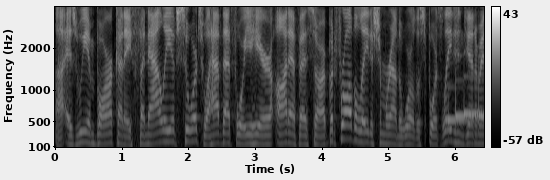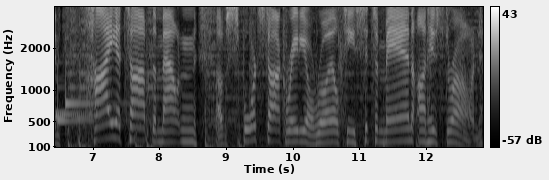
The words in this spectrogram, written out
uh, as we embark on a finale of sorts. We'll have that for you here on FSR. But for all the latest from around the world of sports ladies and gentlemen, high atop the mountain of sports talk radio royalty sits a man on his throne.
